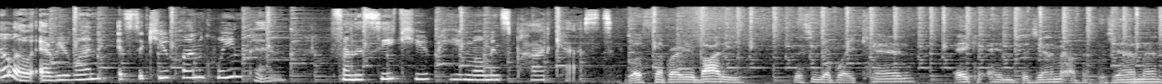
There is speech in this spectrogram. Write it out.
Hello, everyone. It's the Coupon Queen Pin from the CQP Moments podcast. What's up, everybody? This is your boy Ken, aka the Gentleman of the Gentleman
